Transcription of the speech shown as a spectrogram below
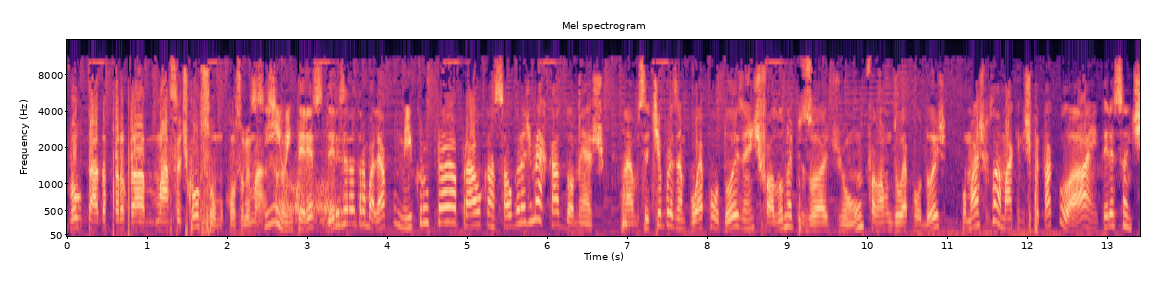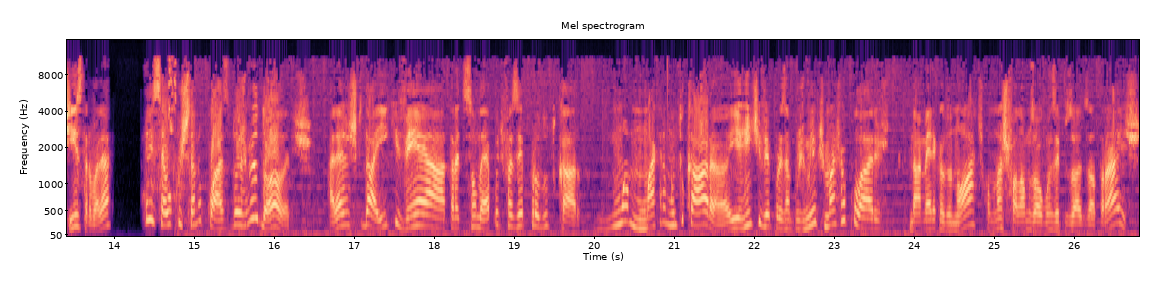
voltada para a massa de consumo, consumo massa. Sim, o interesse deles era trabalhar com micro para alcançar o grande mercado doméstico. né? Você tinha, por exemplo, o Apple II, a gente falou no episódio 1, falando do Apple II, por mais que fosse uma máquina espetacular, interessantíssima trabalhar, ele saiu custando quase 2 mil dólares. Aliás, acho que daí que vem a tradição da Apple de fazer produto caro. Uma máquina muito cara. E a gente vê, por exemplo, os micros mais populares da América do Norte, como nós falamos alguns episódios atrás,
